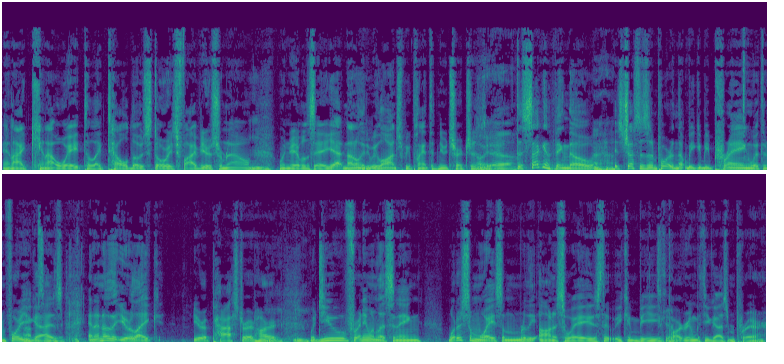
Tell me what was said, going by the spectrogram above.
And I cannot wait to like tell those stories five years from now hmm. when you're able to say, yeah, not only did we launch, we planted new churches. Yeah. The second thing, though, it's just as important that we could be praying with and for you guys. And I know that you're like, you're a pastor at heart. Would you, for anyone listening, what are some ways, some really honest ways that we can be partnering with you guys in prayer?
